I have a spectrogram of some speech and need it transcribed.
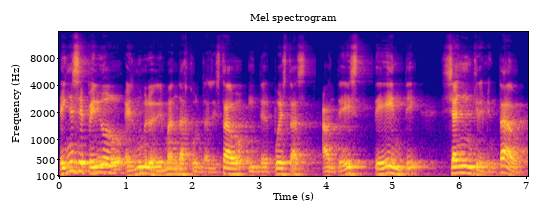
En ese periodo, el número de demandas contra el Estado interpuestas ante este ente se han incrementado.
